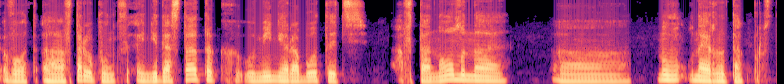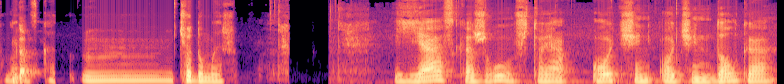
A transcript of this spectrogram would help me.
Вот. А второй пункт. Недостаток умения работать автономно. Э, ну, наверное, так просто можно да. сказать. Что думаешь? Я скажу, что я очень-очень долго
